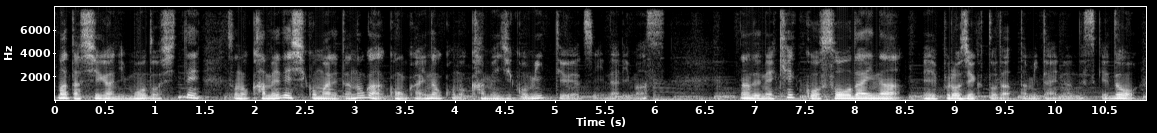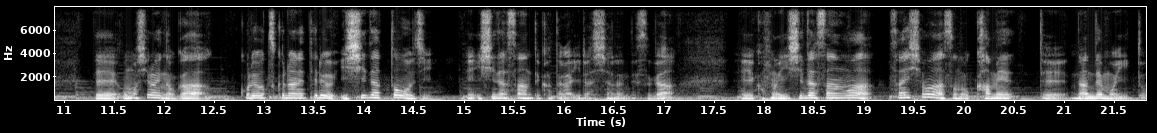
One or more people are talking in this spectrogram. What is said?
また滋賀に戻してその亀で仕込まれたのが今回のこの亀仕込みっていうやつになります。なのでね結構壮大な、えー、プロジェクトだったみたいなんですけどで面白いのがこれを作られてる石田当時、石田さんって方がいらっしゃるんですが、えー、この石田さんは最初はその亀って何でもいいと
